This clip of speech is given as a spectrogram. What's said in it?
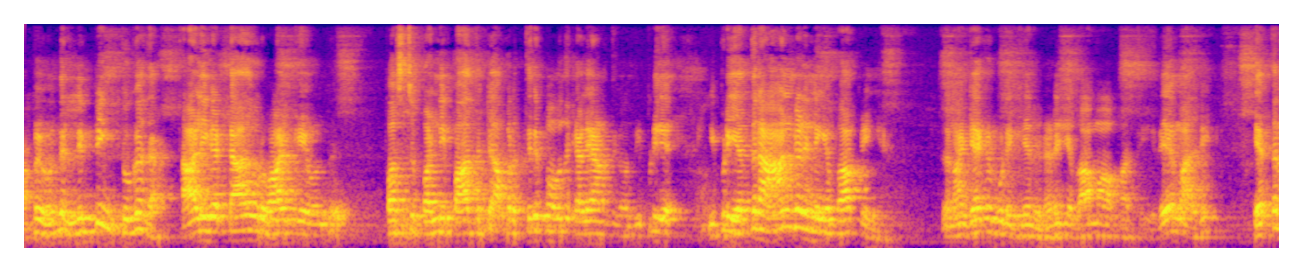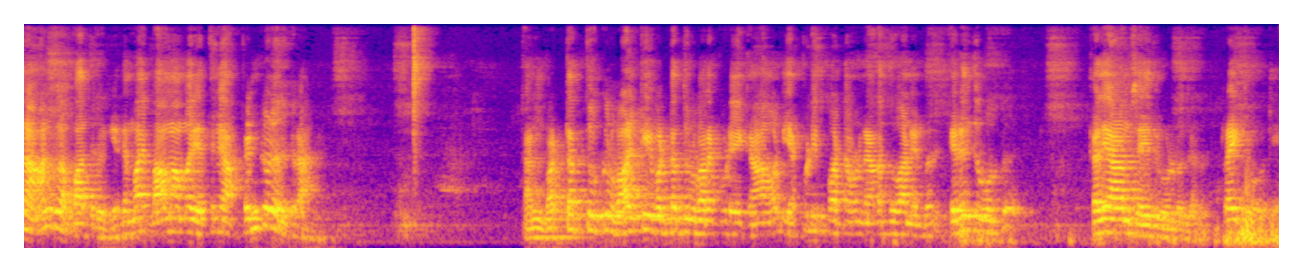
அப்போ வந்து லிவிங் டுகெதர் தாலி கட்டாத ஒரு வாழ்க்கையை வந்து ஃபர்ஸ்ட் பண்ணி பார்த்துட்டு அப்புறம் திரும்ப வந்து கல்யாணத்துக்கு வந்து. இப்படி இப்படி எத்தனை ஆண்களை நீங்க பார்ப்பீங்க? இதை நான் கேட்கக்கூடிய கேள்வி. நடிகை பாமாவை பார்த்தீங்க இதே மாதிரி எத்தனை ஆண்களை பார்த்துருவீங்க இதே மாதிரி பாமா மாதிரி எத்தனை பெண்கள் இருக்கிறாங்க. தன் வட்டத்துக்குள் வாழ்க்கை வட்டத்துள் வரக்கூடிய கணவன் எப்படிப்பட்டவன் நடந்துவான் என்பதை தெரிந்து கொண்டு கல்யாணம் செய்து கொள்ளுங்கள். ரைட் ஓகே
